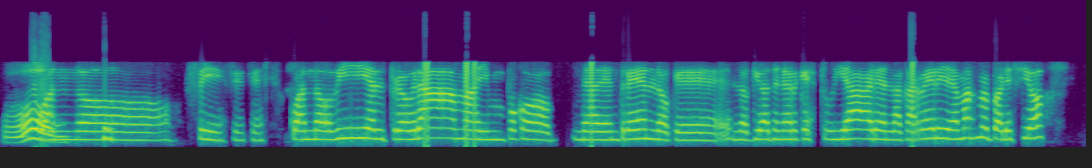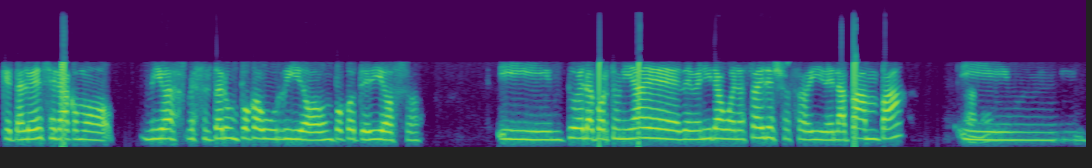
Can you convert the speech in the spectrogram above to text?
Oh. Cuando, sí, sí, sí. Cuando vi el programa y un poco me adentré en lo que, en lo que iba a tener que estudiar en la carrera y demás, me pareció que tal vez era como me iba a resultar un poco aburrido, un poco tedioso. Y tuve la oportunidad de, venir a Buenos Aires, yo soy de La Pampa, y mm,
